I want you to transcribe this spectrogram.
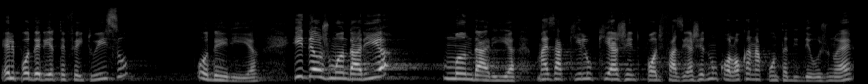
Ele poderia ter feito isso? Poderia. E Deus mandaria? Mandaria. Mas aquilo que a gente pode fazer, a gente não coloca na conta de Deus, não é?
